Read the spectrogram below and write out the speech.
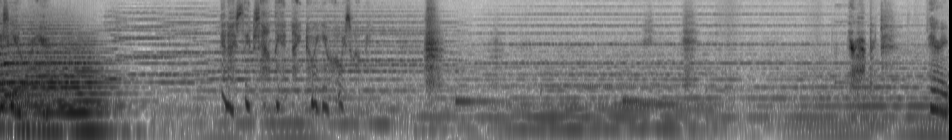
Happened because you are here. And I sleep soundly at night knowing you always will be. You're happy. Very.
